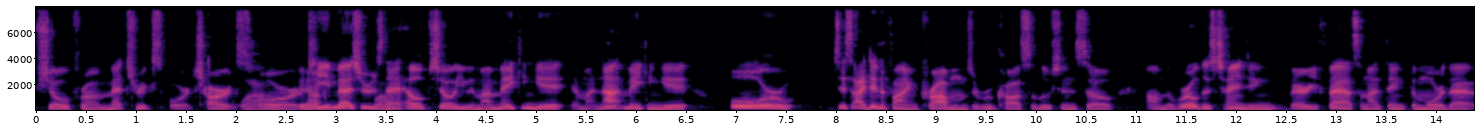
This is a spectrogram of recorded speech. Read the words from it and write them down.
show from metrics or charts wow. or yeah. key measures wow. that help show you am I making it, am I not making it, or just identifying problems or root cause solutions. So um, the world is changing very fast, and I think the more that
